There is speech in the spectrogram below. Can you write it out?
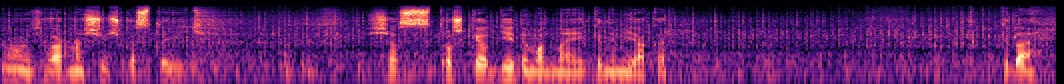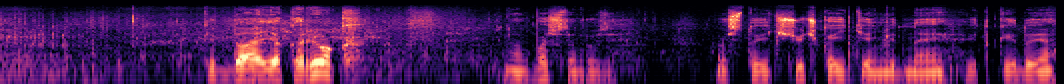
Ось гарна щучка стоїть. Зараз трошки відійдемо від неї і кинемо якорь. Кидай. Кидай якорьок. Бачите, друзі, ось стоїть щучка і тінь від неї відкидує.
